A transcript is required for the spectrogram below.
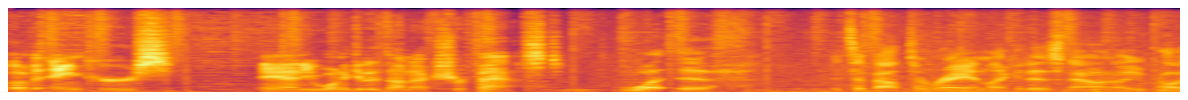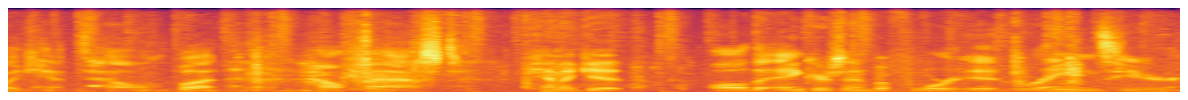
of anchors and you wanna get it done extra fast. What if it's about to rain like it is now? I know you probably can't tell, but how fast can I get all the anchors in before it rains here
